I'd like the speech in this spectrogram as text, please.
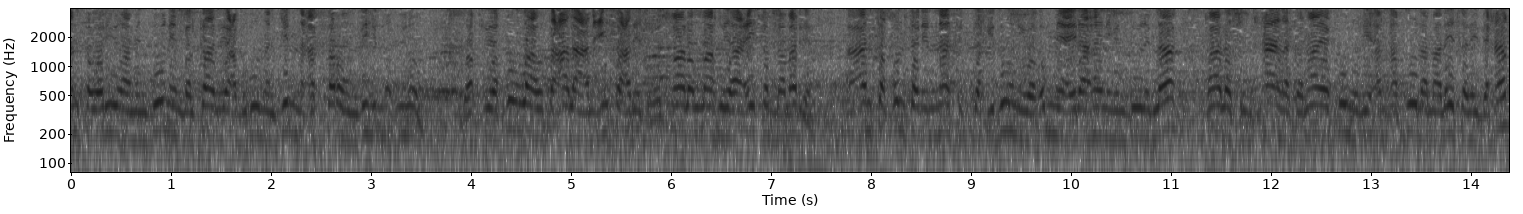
أنت ولينا من دونهم بل كانوا يعبدون الجن أكثرهم بهم مؤمنون ويقول الله تعالى عن عيسى عليه السلام قال الله يا عيسى ابن مريم أأنت قلت للناس اتخذوني وأمي إلهين من دون الله؟ قال سبحانك ما يكون لي أن أقول ما ليس لي بحق.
